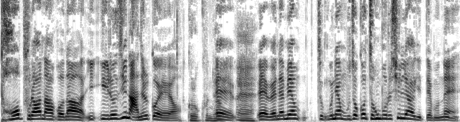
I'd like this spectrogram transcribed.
더 불안하거나 이, 러지는 않을 거예요. 그렇군요. 예, 예. 예 왜냐하면 그냥 무조건 정부를 신뢰하기 때문에.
